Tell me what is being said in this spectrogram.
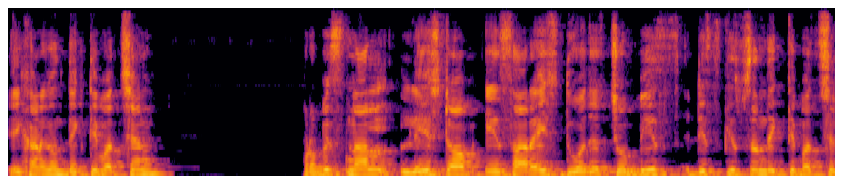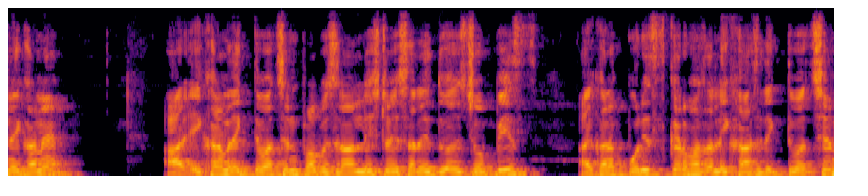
এখানে কিন্তু দেখতে পাচ্ছেন প্রফেশনাল লিস্ট অফ এসআরএইচ দু হাজার চব্বিশ ডিসক্রিপশান দেখতে পাচ্ছেন এখানে। আর এখানে দেখতে পাচ্ছেন প্রফেশনাল লিস্ট অফ এসআরএইচ দু হাজার চব্বিশ। আর এখানে পরিষ্কার ভাষা লেখা আছে, দেখতে পাচ্ছেন,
